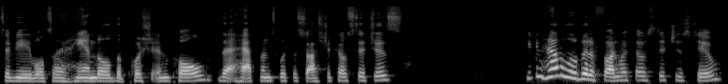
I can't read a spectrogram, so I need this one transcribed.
to be able to handle the push and pull that happens with the Sashiko stitches. You can have a little bit of fun with those stitches too.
